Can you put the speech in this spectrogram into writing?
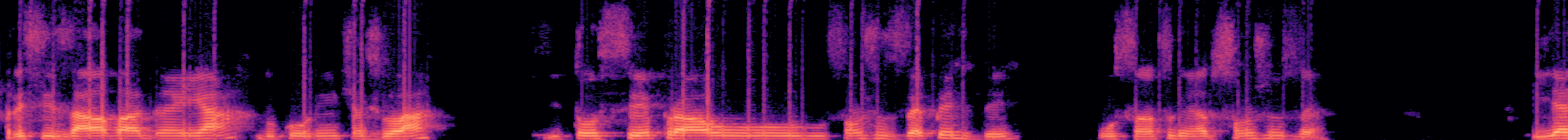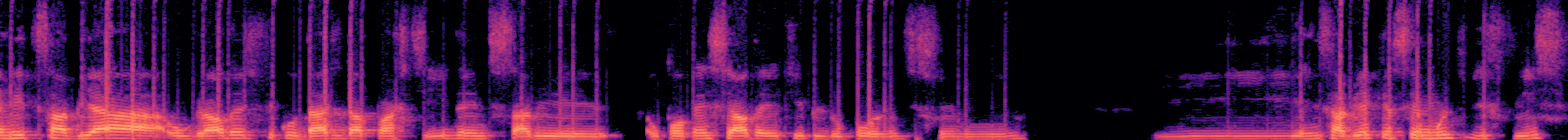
precisava ganhar do Corinthians lá e torcer para o São José perder, o Santos ganhar do São José. E a gente sabia o grau da dificuldade da partida, a gente sabe o potencial da equipe do Corinthians feminino. E a gente sabia que ia ser muito difícil.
